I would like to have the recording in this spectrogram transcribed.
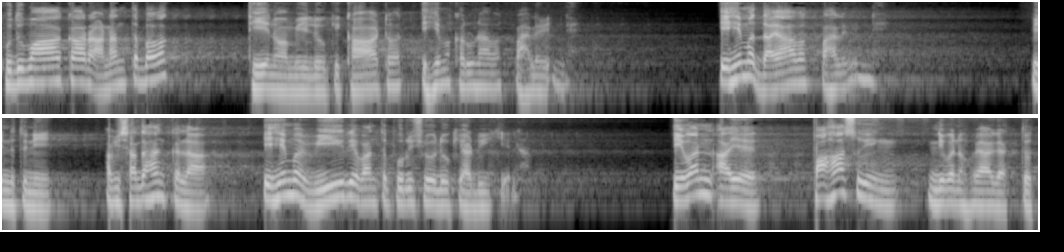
පුදුමාකාර අනන්ත බවක් තියෙනවා මේ ලෝකෙ කාටවත් එහෙම කරුණාවක් පහළ වෙන්නේ. එහෙම දයාවක් පහළ වෙන්නේ. පින්නතුනේ අපි සඳහන් කළා එහෙම වීර්යවන්ත පුරුෂෝලෝක අඩුයි කියලා. එවන් අය පහසුවෙන් නිවන හොයාගත්තොත්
